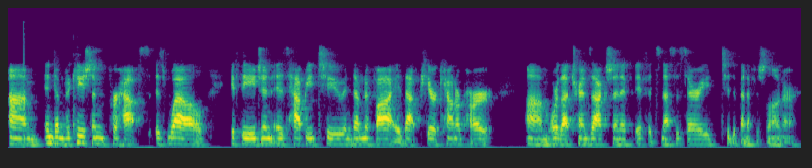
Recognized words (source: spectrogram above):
um, indemnification perhaps as well, if the agent is happy to indemnify that peer counterpart um, or that transaction if, if it's necessary to the beneficial owner.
